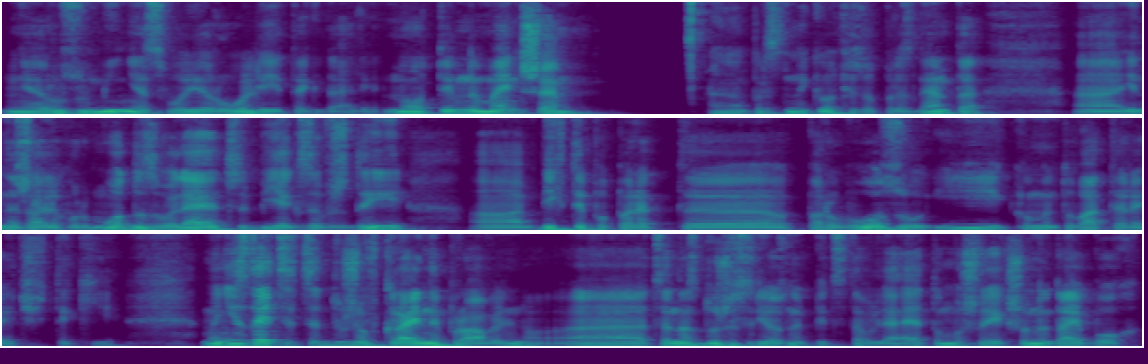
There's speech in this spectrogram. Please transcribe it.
розуміння своєї ролі і так далі. Ну тим не менше, е, представники офісу президента і, на жаль, гурмо дозволяють собі, як завжди, бігти поперед е, паровозу і коментувати речі такі. Мені здається, це дуже вкрай неправильно. Це нас дуже серйозно підставляє, тому що, якщо, не дай Бог,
